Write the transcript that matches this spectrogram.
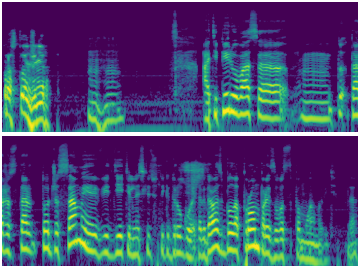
Простой инженер. Угу. А теперь у вас э, та же, та, тот же самый вид деятельности все-таки другой? Тогда у вас было промпроизводство, по-моему, ведь, да?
